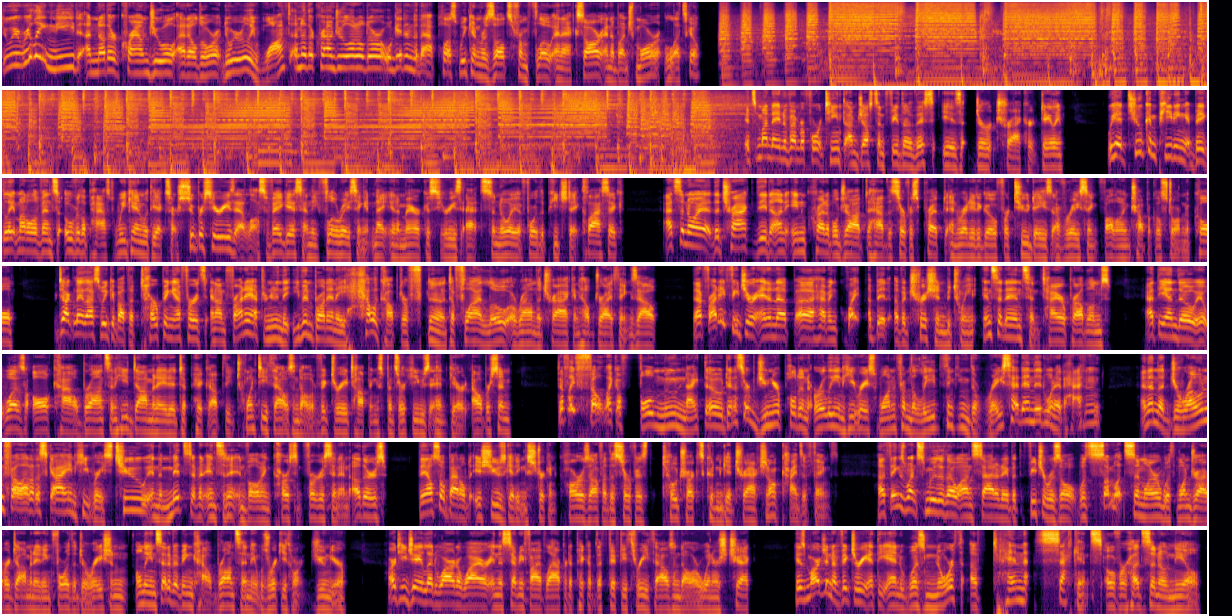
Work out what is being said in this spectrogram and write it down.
Do we really need another crown jewel at Eldora? Do we really want another crown jewel at Eldora? We'll get into that, plus weekend results from Flo and XR and a bunch more. Let's go. It's Monday, November 14th. I'm Justin Fiedler. This is Dirt Tracker Daily. We had two competing big late model events over the past weekend with the XR Super Series at Las Vegas and the Flo Racing at Night in America Series at Senoia for the Peach State Classic. At Senoia, the track did an incredible job to have the surface prepped and ready to go for two days of racing following Tropical Storm Nicole. We talked late last week about the tarping efforts, and on Friday afternoon, they even brought in a helicopter f- uh, to fly low around the track and help dry things out. That Friday feature ended up uh, having quite a bit of attrition between incidents and tire problems. At the end, though, it was all Kyle Bronson. He dominated to pick up the $20,000 victory, topping Spencer Hughes and Garrett Alberson. Definitely felt like a full moon night, though. Dennis Erb Jr. pulled in early and he Race 1 from the lead, thinking the race had ended when it hadn't. And then the drone fell out of the sky in Heat Race 2 in the midst of an incident involving Carson Ferguson and others. They also battled issues getting stricken cars off of the surface, tow trucks couldn't get traction, all kinds of things. Uh, things went smoother though on Saturday, but the feature result was somewhat similar with one driver dominating for the duration, only instead of it being Kyle Bronson, it was Ricky Thornton Jr. RTJ led wire to wire in the 75 lapper to pick up the $53,000 winner's check. His margin of victory at the end was north of 10 seconds over Hudson O'Neal.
